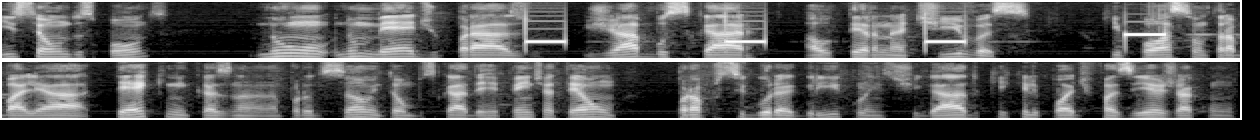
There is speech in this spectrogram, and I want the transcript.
isso é um dos pontos. No, no médio prazo, já buscar alternativas que possam trabalhar técnicas na, na, produção, então buscar de repente até um próprio seguro agrícola instigado, o que, que ele pode fazer já com uh,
